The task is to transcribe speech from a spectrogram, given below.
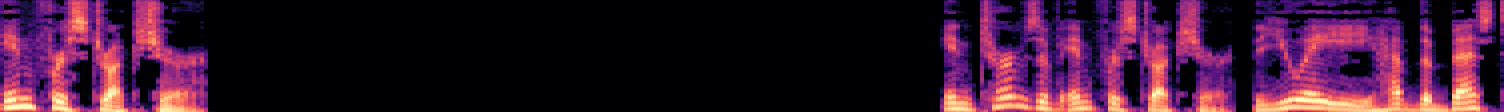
Infrastructure. In terms of infrastructure, the UAE have the best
